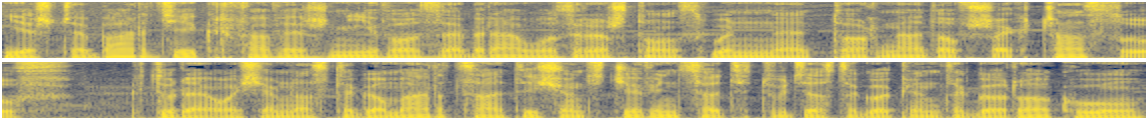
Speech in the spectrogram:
Jeszcze bardziej krwawe żniwo zebrało zresztą słynne tornado wszechczasów, które 18 marca 1925 roku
